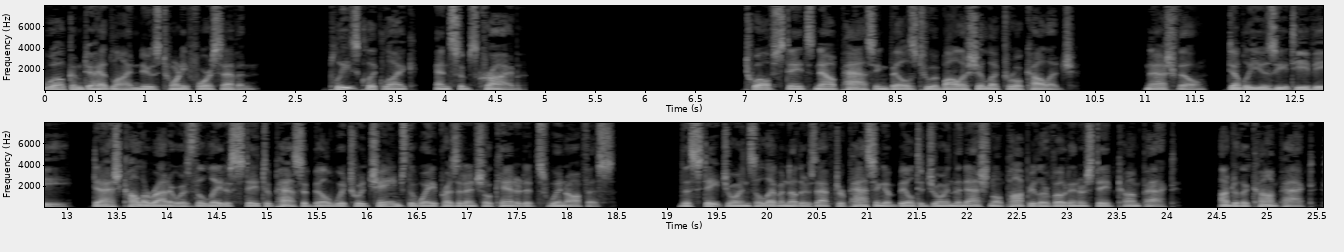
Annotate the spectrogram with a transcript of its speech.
Welcome to Headline News 24/7. Please click like and subscribe. 12 states now passing bills to abolish electoral college. Nashville, WZTV, Dash Colorado is the latest state to pass a bill which would change the way presidential candidates win office. The state joins 11 others after passing a bill to join the National Popular Vote Interstate Compact. Under the compact,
